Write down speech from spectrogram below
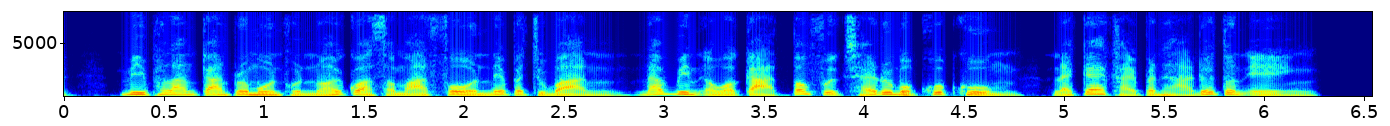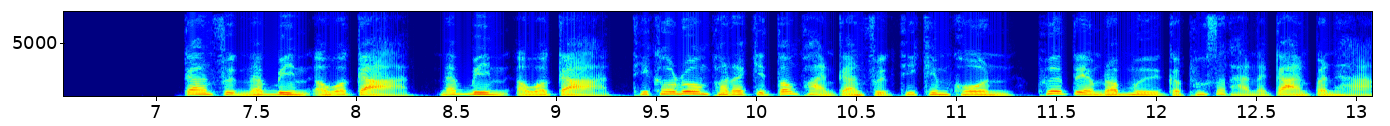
11 มีพลังการประมวลผลน้อยกว่าสมาร์ทโฟนในปัจจุบัน นักบินอวกาศต้องฝึกใช้ระบบควบคุม และแก้ไขปัญหาด้วยตนเอง การฝึกนักบินอวกาศ นักบินอวกาศที่เข้าร่วมภารกิจต้องผ่านการฝึกที่เข้มข้น เพื่อเตรียมรับมือกับทุกสถานการณ์ปัญหา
